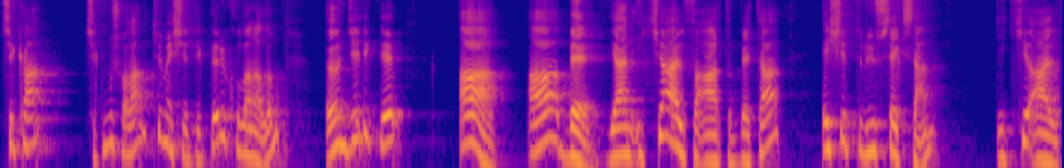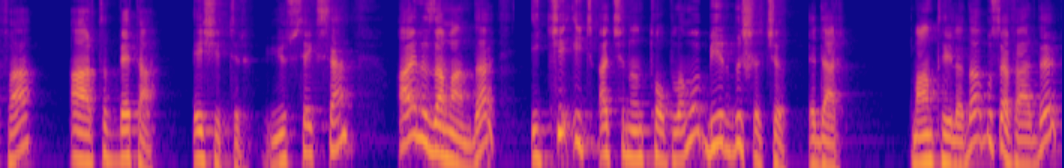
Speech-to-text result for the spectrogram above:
Çıkan, çıkmış olan tüm eşitlikleri kullanalım. Öncelikle A, A, B yani 2 alfa artı beta eşittir 180. 2 alfa artı beta eşittir 180. Aynı zamanda iki iç açının toplamı bir dış açı eder mantığıyla da bu sefer de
